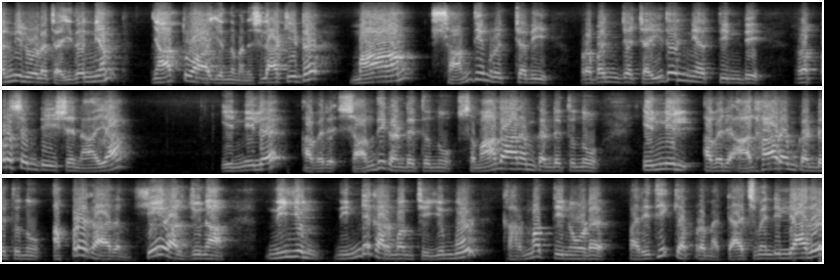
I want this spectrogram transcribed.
തന്നിലുള്ള ചൈതന്യം ജ്ഞാത്വ എന്ന് മനസ്സിലാക്കിയിട്ട് മാം ശാന്തി മൃച്ഛതി പ്രപഞ്ച ചൈതന്യത്തിന്റെ റെപ്രസെന്റേഷനായ എന്നിൽ അവർ ശാന്തി കണ്ടെത്തുന്നു സമാധാനം കണ്ടെത്തുന്നു എന്നിൽ അവർ ആധാരം കണ്ടെത്തുന്നു. അപ്രകാരം ഹേ അർജുന നീയും നിന്റെ കർമ്മം ചെയ്യുമ്പോൾ കർമ്മത്തിനോട് പരിധിക്കപ്പുറം അറ്റാച്ച്മെന്റ് ഇല്ലാതെ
